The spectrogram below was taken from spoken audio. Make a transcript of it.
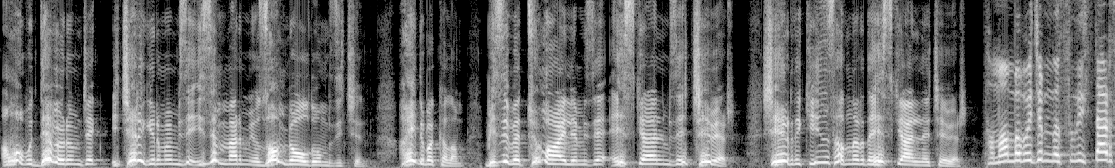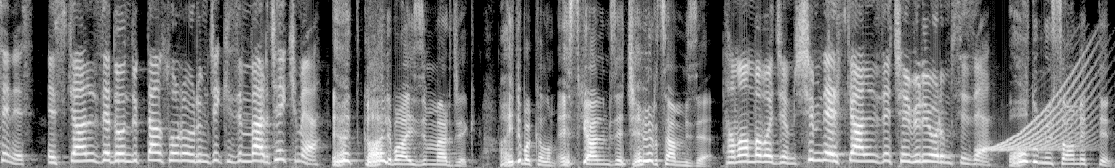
Ama bu dev örümcek içeri girmemize izin vermiyor zombi olduğumuz için. Haydi bakalım. Bizi ve tüm ailemizi eski halimize çevir. Şehirdeki insanları da eski haline çevir. Tamam babacım nasıl isterseniz. Eski halinize döndükten sonra örümcek izin verecek mi? Evet galiba izin verecek. Haydi bakalım eski halimize çevirsen bizi. Tamam babacım şimdi eski halinize çeviriyorum sizi. Oldu mu Hüsamettin?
